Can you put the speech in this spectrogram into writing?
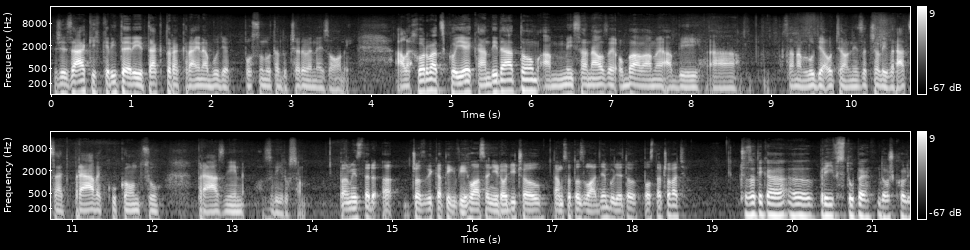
že za akých kritérií tá, ktorá krajina bude posunutá do červenej zóny. Ale Chorvátsko je kandidátom a my sa naozaj obávame, aby sa nám ľudia odtiaľ nezačali vrácať práve ku koncu prázdnin s vírusom. Pán minister, čo sa tých vyhlásení rodičov, tam sa to zvládne? Bude to postačovať? Čo sa týka e, pri vstupe do školy.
